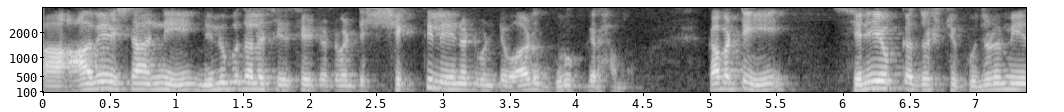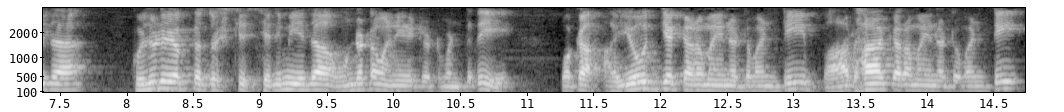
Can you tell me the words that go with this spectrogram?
ఆ ఆవేశాన్ని నిలుపుదల చేసేటటువంటి శక్తి లేనటువంటి వాడు గురుగ్రహము. కాబట్టి శని యొక్క దృష్టి కుజుడి మీద కుజుడు యొక్క దృష్టి శని మీద ఉండటం అనేటటువంటిది ఒక అయోగ్యకరమైనటువంటి బాధాకరమైనటువంటి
